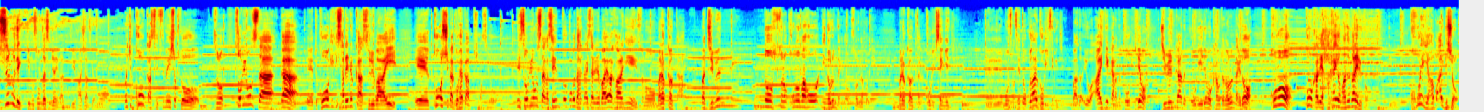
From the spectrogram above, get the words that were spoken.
積むデッキも存在するんじゃないかなっていう話なんですけども、まあ、一応効果説明しとくと、その装備モンスターが、えー、と攻撃されるかする場合、えー、攻守が500アップしますよ。で、装備モンスターが戦闘ここで破壊される場合は、代わりに、その魔力カウンター、まあ、自分のそのこの魔法に乗るんだけど、装備魔法に、魔力カウンターが攻撃宣言時に、えー、モンスターが戦闘を行う攻撃宣言時に、まあ、要は相手からの攻撃でも、自分からの攻撃でもカウンター乗るんだけど、この効果で破壊を免れると。これやばいでしょ。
